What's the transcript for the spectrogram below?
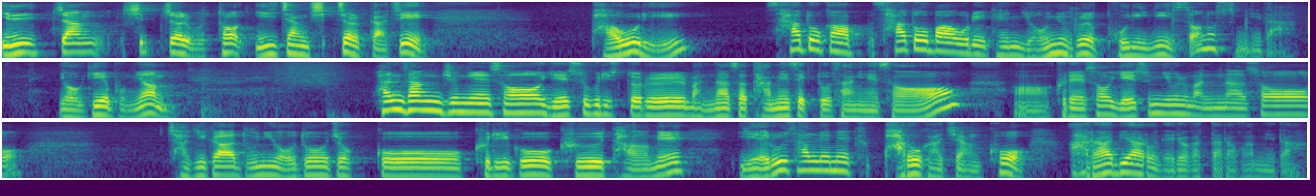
1장 10절부터 2장 10절까지 바울이 사도가 사도 바울이 된 연유를 본인이 써놓습니다. 여기에 보면 환상 중에서 예수 그리스도를 만나서 담에색 도상에서 어, 그래서 예수님을 만나서 자기가 눈이 어두워졌고 그리고 그 다음에 예루살렘에 바로 가지 않고 아라비아로 내려갔다라고 합니다.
